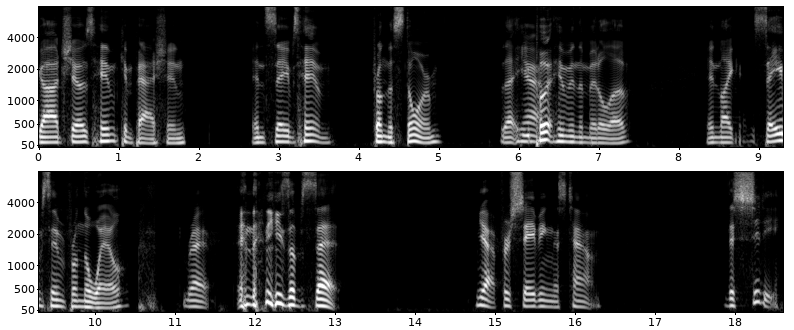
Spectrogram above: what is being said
God shows him compassion and saves him from the storm that he Yeah. put him in the middle of and like saves him from the whale Right. and then he's upset. Yeah, for saving this town. This city.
